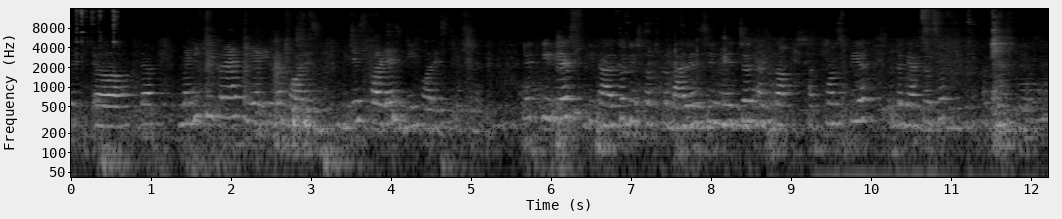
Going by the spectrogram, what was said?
that uh, the many people are clearing the forest, which is called as deforestation. It, yes, it also disturbs the balance in nature and the atmosphere, the gases of atmosphere.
